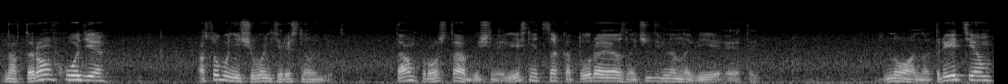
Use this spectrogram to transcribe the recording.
На втором входе особо ничего интересного нет. Там просто обычная лестница, которая значительно новее этой. Ну а на третьем,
